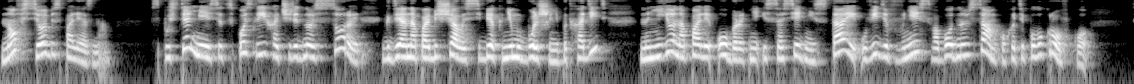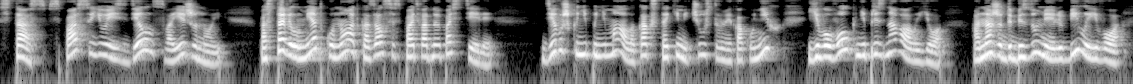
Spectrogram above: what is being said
но все бесполезно. Спустя месяц после их очередной ссоры, где она пообещала себе к нему больше не подходить, на нее напали оборотни из соседней стаи, увидев в ней свободную самку, хоть и полукровку. Стас спас ее и сделал своей женой. Поставил метку, но отказался спать в одной постели. Девушка не понимала, как с такими чувствами, как у них, его волк не признавал ее. Она же до безумия любила его –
